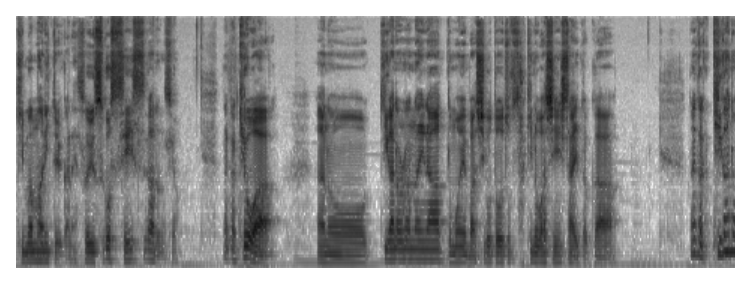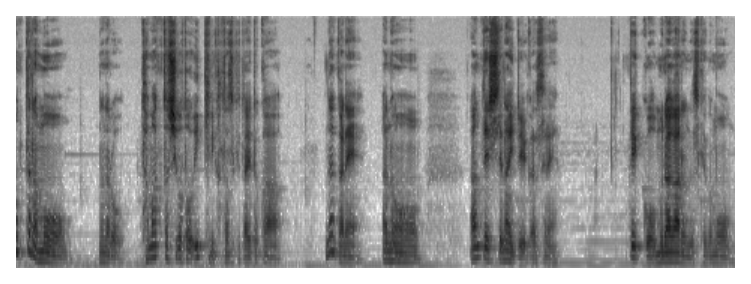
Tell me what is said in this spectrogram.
気ままにというかね、そういう過ごす性質があるんですよ。なんか今日は、あの気が乗らないなと思えば仕事をちょっと先延ばしにしたりとか、なんか気が乗ったらもう、なんだろう、溜まった仕事を一気に片付けたりとか、なんかね、あの安定してないというかですね、結構ムラがあるんですけども、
